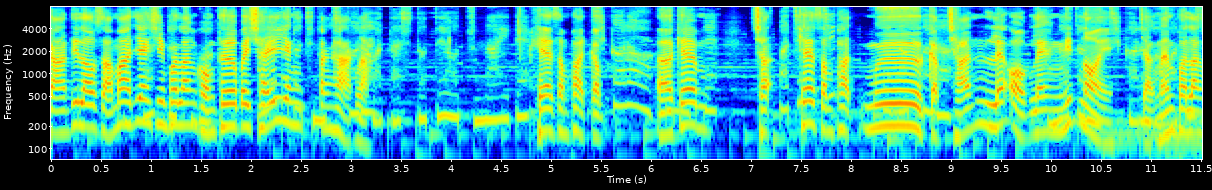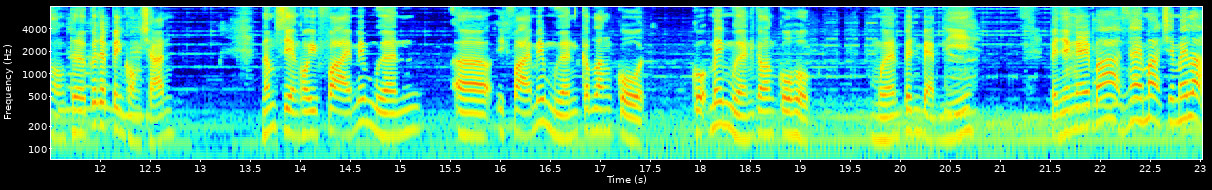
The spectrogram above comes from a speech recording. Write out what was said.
การที่เราสามารถแย่งชิงพลังของเธอไปใช้ยังต่างหากล่ะ แค่สัมผัสกับเอ่อแค่แค่สัมผัสมือกับฉันและออกแรงนิดหน่อย จากนั้นพลังของเธอก็จะเป็นของฉัน น้ำเสียงของอีกฝ่ายไม่เหมือนเอ่ออีกฝ่ายไม่เหมือนกำลังโกรธโกไม่เหมือนกำลังโกหก เหมือนเป็นแบบนี้ เป็นยังไงบ้างง่ายมากใช่ไหมล่ะ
